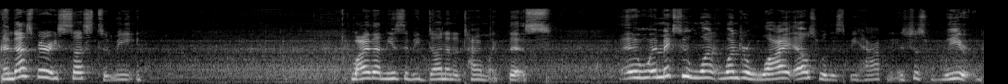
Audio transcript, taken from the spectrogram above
And that's very sus to me why that needs to be done at a time like this. It, it makes you wonder why else would this be happening. It's just weird.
